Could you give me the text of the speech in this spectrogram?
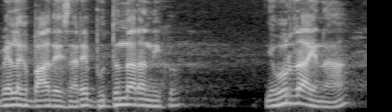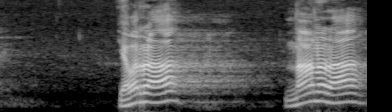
వీళ్ళకి బాధ వేసినారే బుద్ధుందారా నీకు? ఎవర్రా ఆయన? ఎవర్రా? నాన్నరా?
